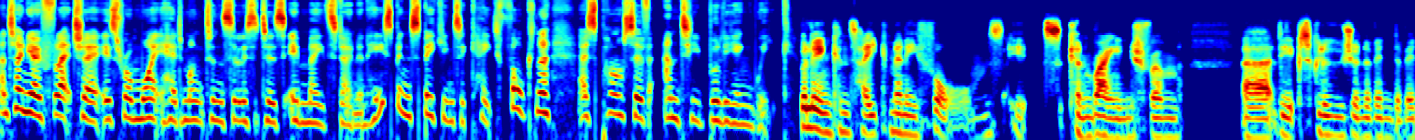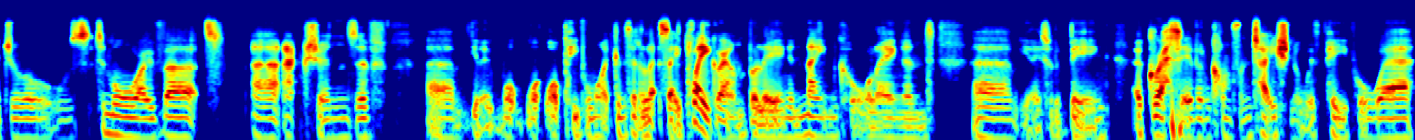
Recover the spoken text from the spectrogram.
Antonio Fletcher is from Whitehead Monckton Solicitors in Maidstone and he's been speaking to Kate Faulkner as part of Anti Bullying Week. Bullying can take many forms. It can range from uh, the exclusion of individuals to more overt uh, actions of um, you know what, what what people might consider, let's say, playground bullying and name calling, and um, you know, sort of being aggressive and confrontational with people, where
